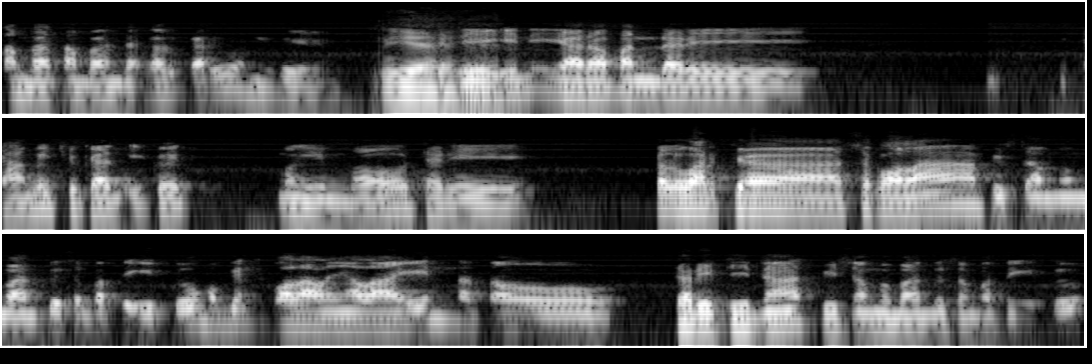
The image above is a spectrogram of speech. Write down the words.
tambah tambah tidak karu karuan gitu ya. Iya, Jadi iya. ini harapan dari kami juga ikut mengimbau dari keluarga sekolah bisa membantu seperti itu, mungkin sekolahnya lain atau dari dinas bisa membantu seperti itu,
